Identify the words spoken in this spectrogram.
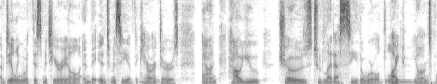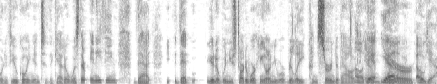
of dealing with this material and the intimacy of the mm-hmm. characters, and how you chose to let us see the world like mm. Jan's point of view going into the ghetto. Was there anything that that you know when you started working on you were really concerned about? Oh, there, yeah. Where, oh, yeah.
